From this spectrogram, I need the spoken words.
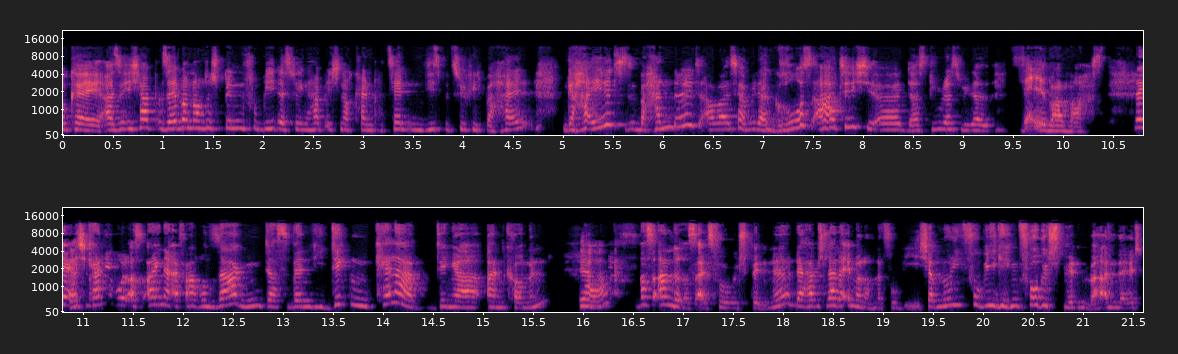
Okay, also ich habe selber noch eine Spinnenphobie, deswegen habe ich noch keinen Patienten diesbezüglich beheilt, geheilt, behandelt, aber es ist ja wieder großartig, äh, dass du das wieder selber machst. Naja, ich kann dir wohl aus eigener Erfahrung sagen, dass wenn die dicken Kellerdinger ankommen, ja. was anderes als Vogelspinnen. Ne? Da habe ich leider immer noch eine Phobie. Ich habe nur die Phobie gegen Vogelspinnen behandelt.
